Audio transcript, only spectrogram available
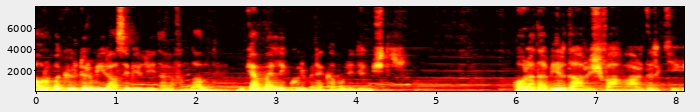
Avrupa Kültür Mirası Birliği tarafından Mükemmellik Kulübü'ne kabul edilmiştir. Orada bir darüşşifa vardır ki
